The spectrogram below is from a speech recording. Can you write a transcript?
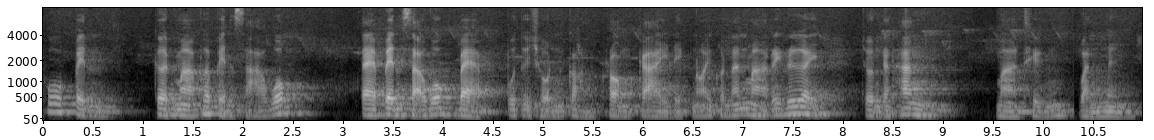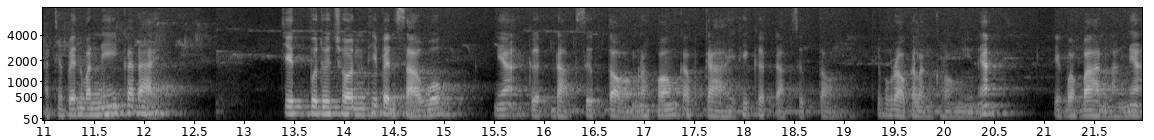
ผู้เป็น เกิดมาเพื่อเป็นสาวก แต่เป็นสาวกแบบปุถุชนก่อนครองกายเด็กน้อยคนนั้นมาเรื่อยๆ จนกระทั่งมาถึงวันหนึ่ง อาจจะเป็นวันนี้ก็ได้ จิตปุถุชนที่เป็นสาวกเนี่ยเกิดดับสืบต่อมาพร้อมกับกายที่เกิดดับสืบต่อ ที่พวกเรากำลังครองอยู่เนี่ยเรียกว่าบ้านหลังเนี้ย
